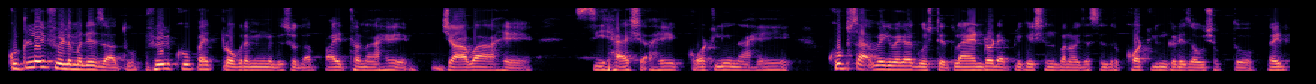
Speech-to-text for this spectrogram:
कुठल्याही फील्डमध्ये जा तू. फील्ड खूप आहेत प्रोग्रामिंगमध्ये सुद्धा. पायथन आहे, जावा आहे, सी हॅश आहे, कॉटलिन आहे. खूप सा वेगवेगळ्या गोष्टी आहेत. तुला अँड्रॉइड ॲप्लिकेशन बनवायचे असेल तर कॉटलिनकडे जाऊ शकतो. राईट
